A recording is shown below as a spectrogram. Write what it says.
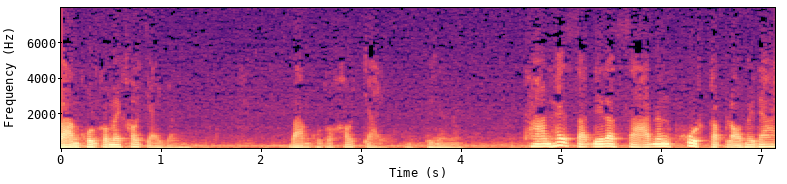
บางคนก็ไม่เข้าใจอย่าง บางคนก็เข้าใจเป็นอย่างนั้นทานให้สัตว์เดรัจฉานนั้นพูดกับเราไม่ได้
